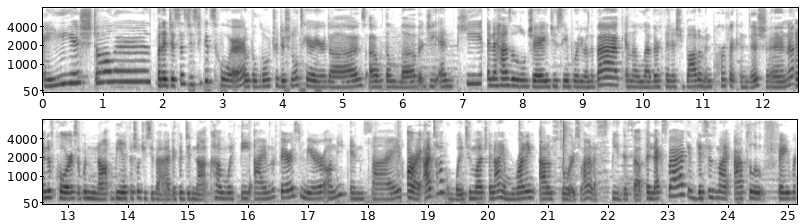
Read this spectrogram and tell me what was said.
80-ish dollars. But it just says Juicy Couture with the little traditional terrier dogs uh, with the Love G&P. And it has a little J Juicy embroidery on the back and a leather finished bottom in perfect condition. And of course, it would not be an official Juicy bag if it did not come with the I am the fairest mirror on the inside. All right, I talk way too much and I am running out of storage, so I gotta speed this up. The next bag, this is my absolute favorite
